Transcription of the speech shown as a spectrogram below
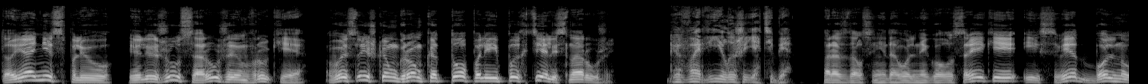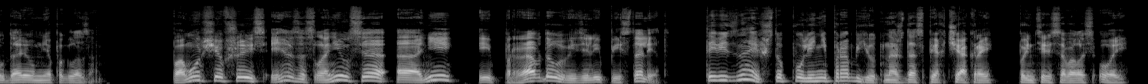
«то я не сплю и лежу с оружием в руке. Вы слишком громко топали и пыхтели снаружи». «Говорила же я тебе!» — раздался недовольный голос Рейки, и свет больно ударил мне по глазам. Поморщившись, я заслонился, а они и правда увидели пистолет. «Ты ведь знаешь, что пули не пробьют наш доспех чакрой?» — поинтересовалась Ори.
